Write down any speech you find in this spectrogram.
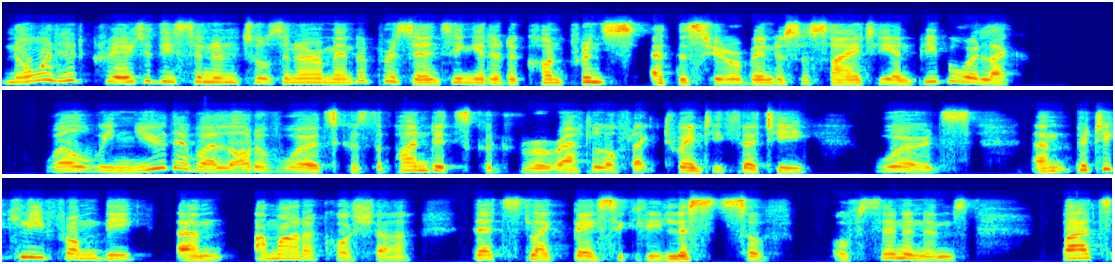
no one had created these synonym tools. And I remember presenting it at a conference at the Sri Aurobindo Society, and people were like, well, we knew there were a lot of words because the pundits could rattle off like 20, 30 words, um, particularly from the um, Amara Kosha. That's like basically lists of, of synonyms. But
